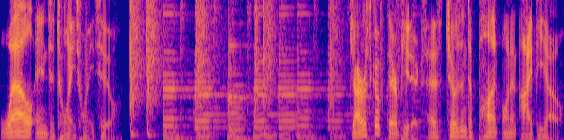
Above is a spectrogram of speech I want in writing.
well into 2022. Gyroscope Therapeutics has chosen to punt on an IPO.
